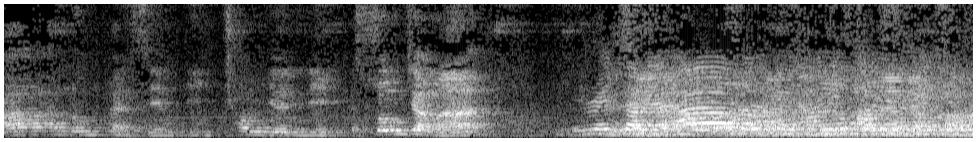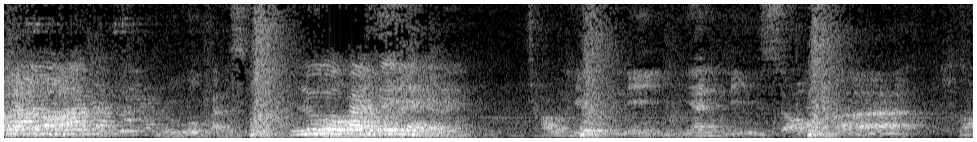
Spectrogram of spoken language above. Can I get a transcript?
အားလုံးဖန်ဆင်းပြီး6ရက်နေ့အဆုံးကြမှာပြိဿံအားလုံးကိုအမျိုးဆောင်ရတဲ့ဆောင်ကြမှာလူကိုဖန်ဆင်းလူကိုဖန်ဆင်းတယ်6ရက်နေ့ညနေဆောင်မှာပါ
